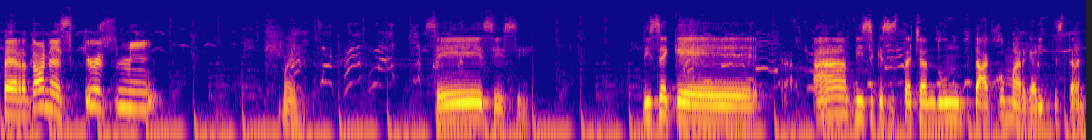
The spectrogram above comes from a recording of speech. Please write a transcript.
Perdón, excuse me. Bueno. Sí, sí, sí. Dice que. Ah, dice que se está echando un taco, Margarita Esteban.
